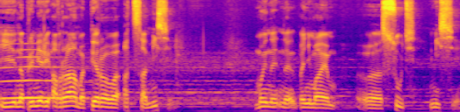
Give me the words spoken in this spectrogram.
И на примере Авраама, первого отца миссии, мы понимаем э, суть миссии.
